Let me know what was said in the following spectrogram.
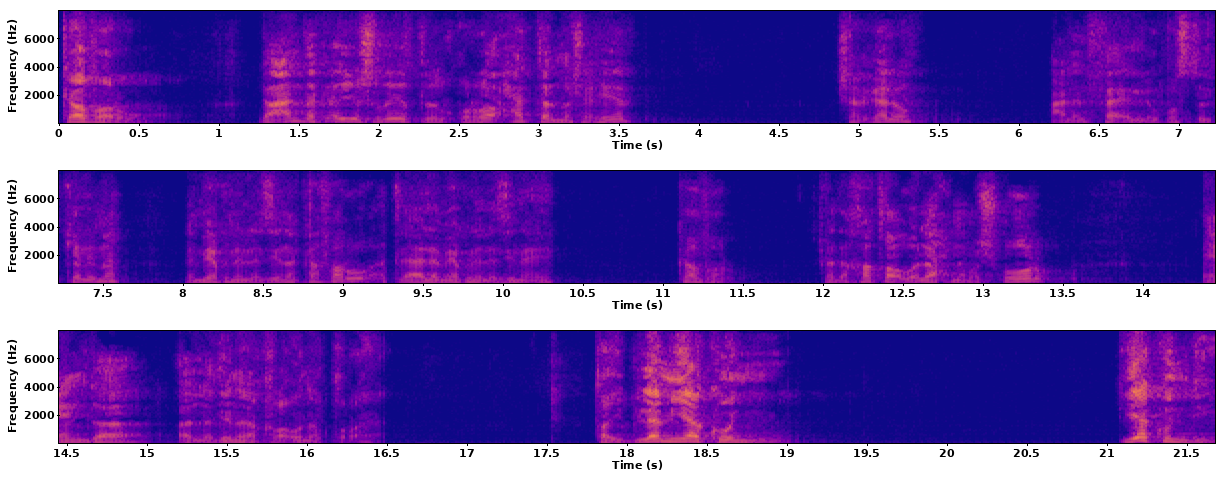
كفروا. لو عندك أي شريط للقراء حتى المشاهير؟ شغله على الفاء اللي في وسط الكلمة. لم يكن الذين كفروا هتلاقيها لم يكن الذين إيه؟ كفروا. فده خطأ ولحن مشهور عند الذين يقرؤون القرآن. طيب لم يكن يكن دي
